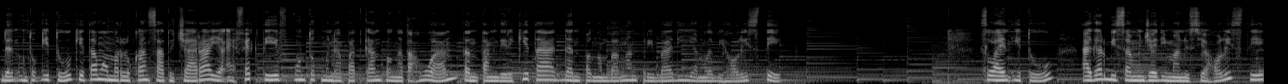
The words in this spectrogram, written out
Dan untuk itu, kita memerlukan satu cara yang efektif untuk mendapatkan pengetahuan tentang diri kita dan pengembangan pribadi yang lebih holistik. Selain itu, agar bisa menjadi manusia holistik,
